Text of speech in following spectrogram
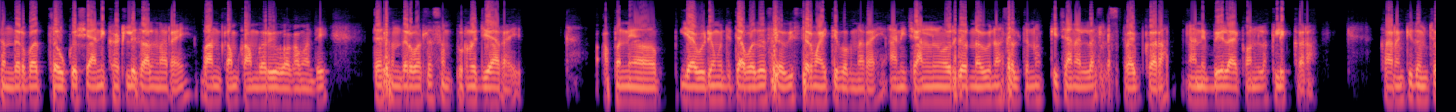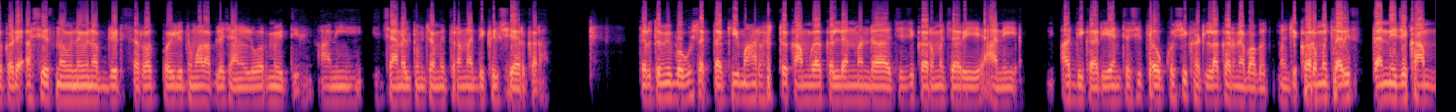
संदर्भात चौकशी आणि खटले चालणार आहे बांधकाम कामगार विभागामध्ये, त्या संदर्भातला संपूर्ण जी-आर आहे. आपण या व्हिडिओमध्ये त्याबद्दल सविस्तर माहिती बघणार आहे आणि चॅनलवर जर नवीन असाल तर नक्की चॅनलला सबस्क्राईब करा आणि बेल आयकॉनला क्लिक करा. कारण की तुमच्याकडे असेच नवीन-नवीन अपडेट सर्वात पहिले तुम्हाला आपल्या चॅनलवर मिळतील आणि चॅनल तुमच्या मित्रांना देखील शेअर करा. तर तुम्ही बघू शकता, की महाराष्ट्र कामगार कल्याण मंडळाचे जे कर्मचारी आणि अधिकारी यांच्याशी चौकशी खटला करण्याबाबत म्हणजे कर्मचारी त्यांनी जे काम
